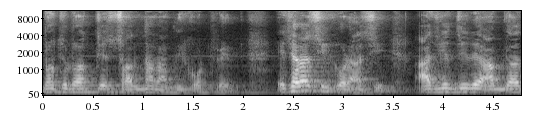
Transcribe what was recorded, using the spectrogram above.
নতুনত্বের সন্ধান আপনি করবেন। এছাড়া সিংহ রাশি আজকের দিনে আপনার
